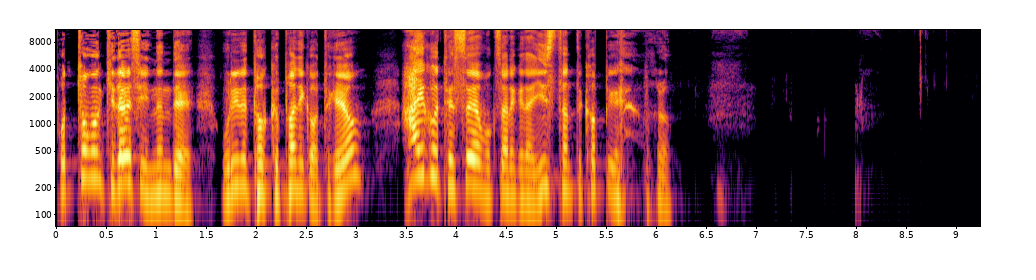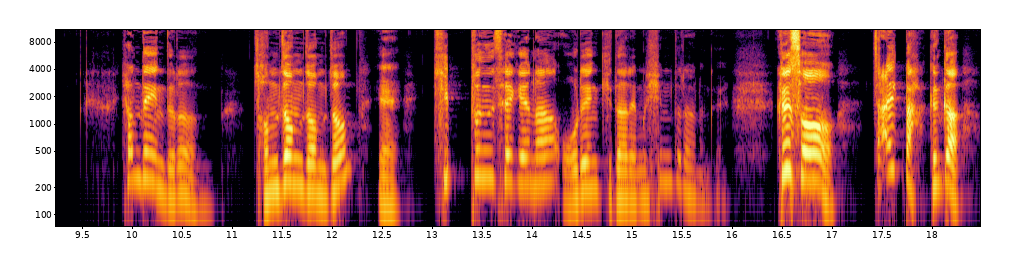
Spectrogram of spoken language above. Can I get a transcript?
보통은 기다릴 수 있는데 우리는 더 급하니까 어떻게 해요? 아이고 됐어요 목사님 그냥 인스턴트 커피 바로 현대인들은 점점 점점 예, 깊은 세계나 오랜 기다림을 힘들어하는 거예요. 그래서 짧다. 그러니까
